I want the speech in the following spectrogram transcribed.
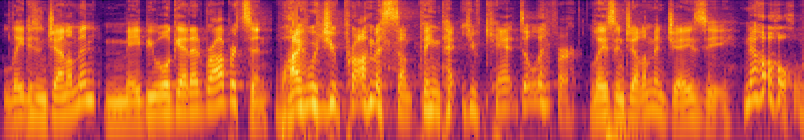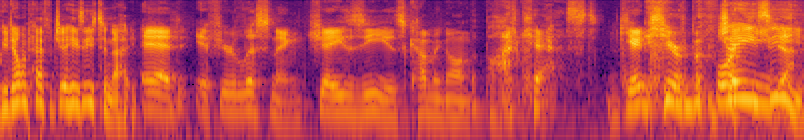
Ladies and gentlemen, maybe we'll get Ed Robertson. Why would you promise something that you can't deliver? Ladies and gentlemen, Jay Z. No, we don't have Jay Z tonight. Ed, if you're listening, Jay Z is coming on the podcast. Get here before Jay Z.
